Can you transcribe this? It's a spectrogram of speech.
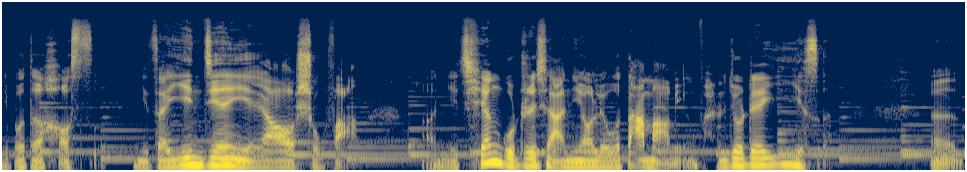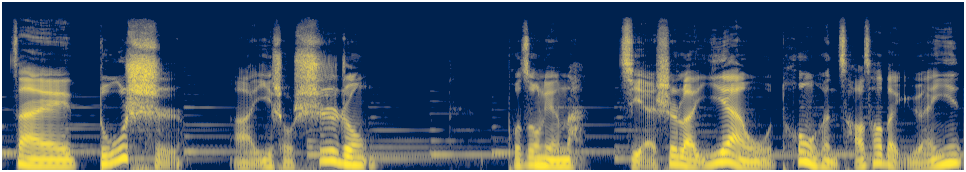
你不得好死，你在阴间也要受罚，啊，你千古之下你要留个大骂名，反正就这意思。呃，在读史啊一首诗中，蒲松龄呢解释了厌恶痛恨曹操的原因。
